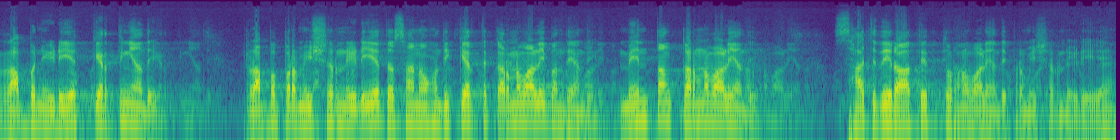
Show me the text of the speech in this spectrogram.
ਰੱਬ ਨੇੜੇ ਹੈ ਕਿਰਤੀਆਂ ਦੇ। ਰੱਬ ਪਰਮੇਸ਼ਰ ਨੇੜੇ ਹੈ ਦਸਾਂ ਨੌਹਾਂ ਦੀ ਕਿਰਤ ਕਰਨ ਵਾਲੇ ਬੰਦਿਆਂ ਦੇ, ਮਿਹਨਤਾਂ ਕਰਨ ਵਾਲਿਆਂ ਦੇ। ਸੱਚ ਦੇ ਰਾਹ ਤੇ ਤੁਰਨ ਵਾਲਿਆਂ ਦੇ ਪਰਮੇਸ਼ਰ ਨੇੜੇ ਹੈ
